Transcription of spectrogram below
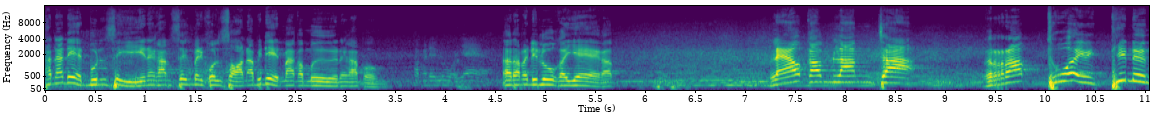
ธนเดชบุญศรีนะครับ ซึ่งเป็นคนสอนอภิเดชมากับมือนะครับผมถ้าไม่ได้ลูกก็แย่ถ้าไม่ได้ลูกก็แย่ครับ แล้วกำลังจะรับถ้วยที่หนึ่ง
